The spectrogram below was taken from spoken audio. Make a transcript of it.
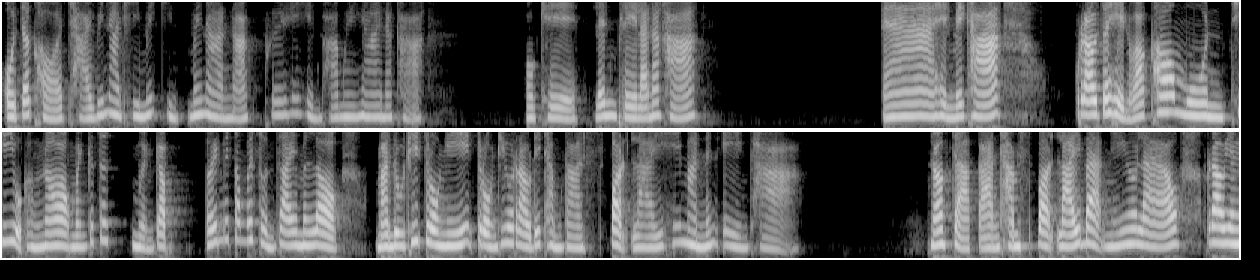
โอจะขอใช้วินาทีไม่กี่ไม่นานนัก เพื่อให้เห็นภาพง่าย ๆนะคะ โอเค เล่นเพลย์แล้วนะคะอ่าเห็นไหมคะ เราจะเห็นว่าข้อมูลที่อยู่ข้างนอก มันก็จะเหมือนกับเอ้ยไม่ต้องไปสนใจมันหรอก มาดูที่ตรงนี้ตรงที่เราได้ทำการสปอตไลท์ให้มันนั่นเองค่ะ นอกจากการทำสปอตไลท์แบบนี้แล้ว เรายัง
